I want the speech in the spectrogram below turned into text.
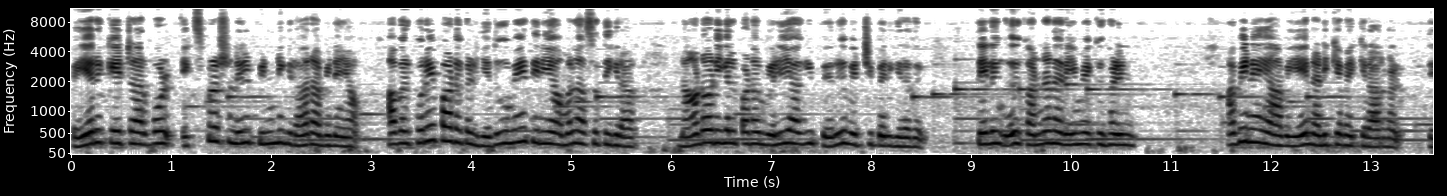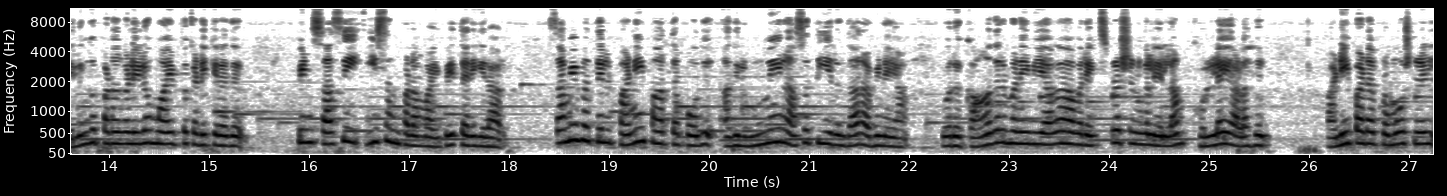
பெயருக்கேற்றார் போல் எக்ஸ்பிரஷனில் பின்னுகிறார் அபிநயா. அவர் குறைபாடுகள் எதுவுமே தெரியாமல் அசத்துகிறார். நாடோடிகள் படம் வெளியாகி பெரு வெற்றி பெறுகிறது. தெலுங்கு கன்னட ரீமேக்குகளின் அபிநயாவையே நடிக்க வைக்கிறார்கள். தெலுங்கு படங்களிலும் வாய்ப்பு கிடைக்கிறது. பின் சசி ஈசன் படம் வாய்ப்பை தருகிறார். சமீபத்தில் பணி பார்த்தபோது அதில் உண்மையில் அசத்தியிருந்தார் அபிநயா. ஒரு காதல் மனைவியாக அவர் எக்ஸ்பிரஷன்கள் எல்லாம் கொள்ளை அழகு. பனிப்பட ப்ரமோஷனில்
